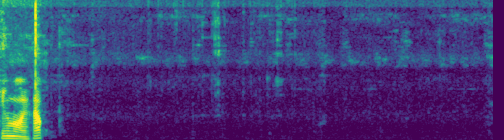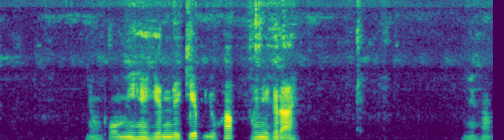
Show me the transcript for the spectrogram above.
จังหน่อยครับยังพอมีให้เห็นได้เก็บอยู่ครับอันนี้ก็ได้นี่ครับ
